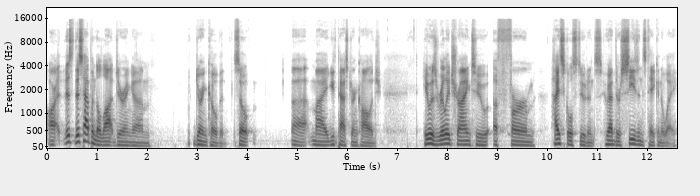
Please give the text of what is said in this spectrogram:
are this this happened a lot during um during COVID." So uh, my youth pastor in college, he was really trying to affirm high school students who had their seasons taken away,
